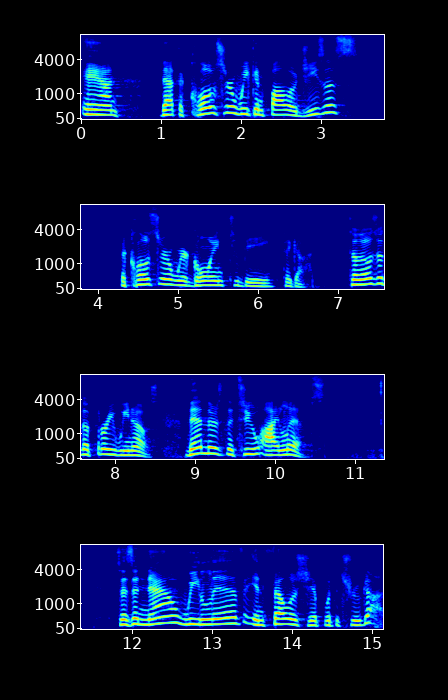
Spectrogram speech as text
And that the closer we can follow Jesus, the closer we're going to be to God. So those are the three we know. Then there's the two I lives. It says, and now we live in fellowship with the true God.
